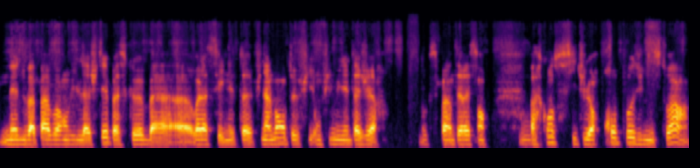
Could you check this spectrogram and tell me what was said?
mais ne va pas avoir envie de l'acheter parce que bah voilà, c'est une éta... finalement on te fi... on filme une étagère, donc c'est pas intéressant. Mm. Par contre, si tu leur proposes une histoire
